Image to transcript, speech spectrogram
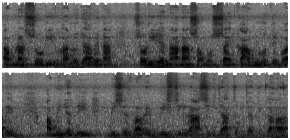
আপনার শরীর ভালো যাবে না। শরীরে নানা সমস্যায় কাবু হতে পারেন। আপনি যদি বিশেষভাবে বৃশ্চিক রাশির জাতক জাতিকা হন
